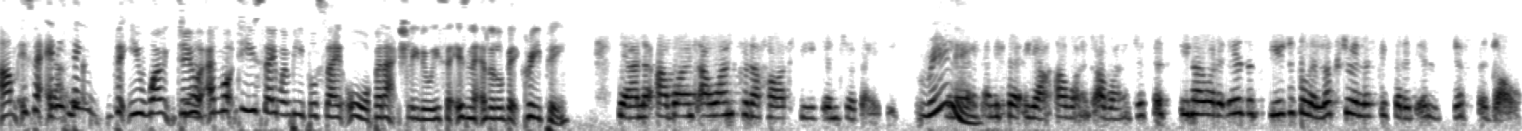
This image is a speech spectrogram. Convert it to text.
Um, is there anything yeah. that you won't do? Yeah. And what do you say when people say, "Oh, but actually, Luisa, isn't it a little bit creepy?" Yeah, no, I won't. I won't put a heartbeat into a baby. Really? Yeah, and if they, yeah, I won't. I won't. It's, it's, you know what it is. It's beautiful. It looks realistic, but it is just a doll.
